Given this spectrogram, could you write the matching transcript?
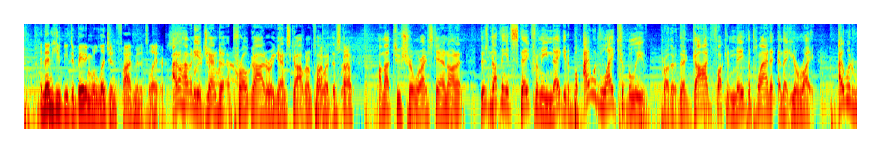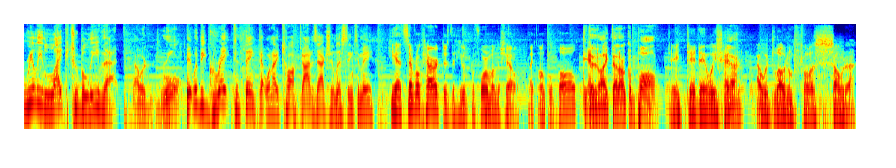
And then he'd be debating religion five minutes later. I don't have any agenda pro God or against God when I'm talking about this stuff. I'm not too sure where I stand on it. There's nothing at stake for me negative, but I would like to believe, brother, that God fucking made the planet and that you're right. I would really like to believe that. That would rule. It would be great to think that when I talk, God is actually listening to me. He had several characters that he would perform on the show, like Uncle Paul. They like that Uncle Paul. They did. They always had. Yeah. to- I would load them full of soda.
